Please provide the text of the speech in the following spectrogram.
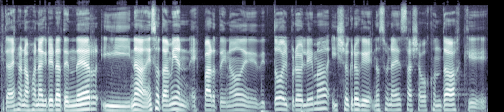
que tal vez no nos van a querer atender y nada, eso también es parte, ¿no? De, de todo el problema y yo creo que, no sé, una vez Sasha, vos contabas que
